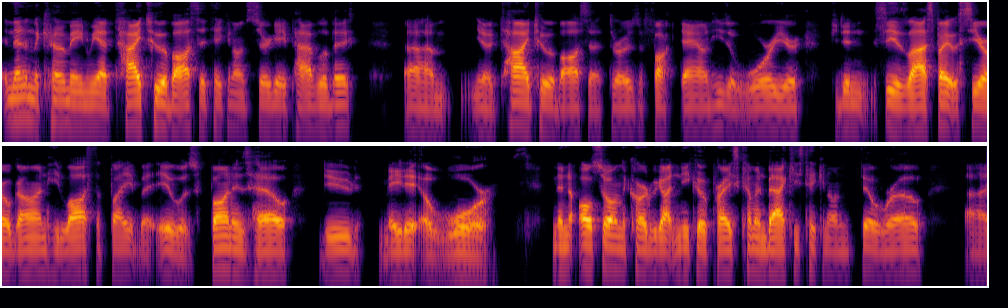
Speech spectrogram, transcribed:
And then in the co-main, we have Tai Tuivasa taking on Sergey Pavlovich. Um, you know, Tai Tuivasa throws the fuck down. He's a warrior. If you didn't see his last fight with Ciryl Gane, he lost the fight, but it was fun as hell. Dude made it a war. Then also on the card, we got Niko Price coming back. He's taking on Phil Rowe. Uh,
